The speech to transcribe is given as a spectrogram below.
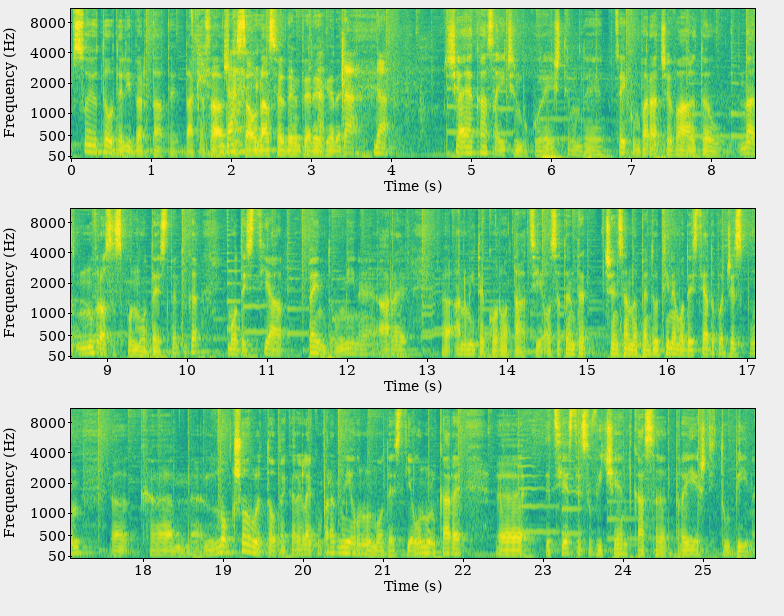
soiul tău de libertate, dacă s-a ajuns Da. la un astfel de împeregere. Da, da. Și ai acasă aici în București, unde ți-ai cumpărat ceva al tău, Na, nu vreau să spun modest, pentru că modestia pentru mine are uh, anumite conotații. O să te întreb ce înseamnă pentru tine modestia după ce spun uh, că locșorul tău pe care l-ai cumpărat nu e unul modest, e unul care uh, îți este suficient ca să trăiești tu bine.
